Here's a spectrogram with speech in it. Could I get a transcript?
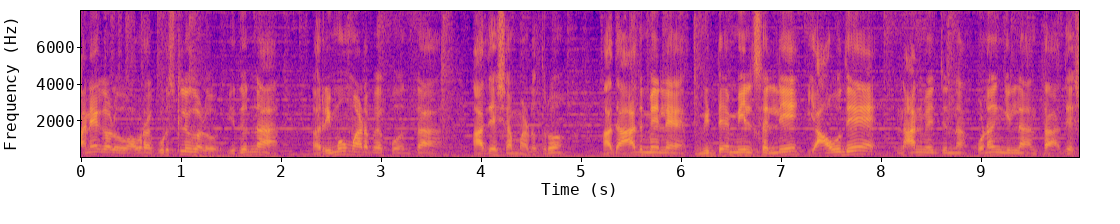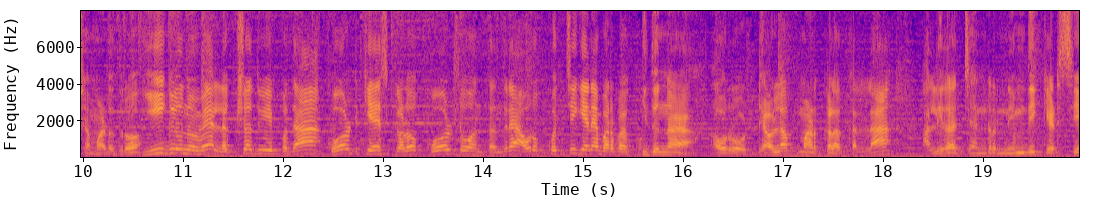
ಮನೆಗಳು, ಅವರ ಗುಡಿಸ್ಲುಗಳು ಇದನ್ನ ರಿಮೂವ್ ಮಾಡಬೇಕು ಅಂತ ಆದೇಶ ಮಾಡಿದ್ರು. ಅದಾದ್ಮೇಲೆ ಮಿಡ್ ಡೇ ಮೀಲ್ಸ್ ಅಲ್ಲಿ ಯಾವುದೇ ನಾನ್ ವೆಜ್ ಅನ್ನ ಕೊಡಂಗಿಲ್ಲ ಅಂತ ಆದೇಶ ಮಾಡಿದ್ರು. ಈಗ್ಲೂ ಲಕ್ಷದ್ವೀಪದ ಕೋರ್ಟ್ ಕೇಸ್ಗಳು ಕೋರ್ಟು ಅಂತಂದ್ರೆ ಅವರು ಕೊಚ್ಚಿಗೆನೆ ಬರಬೇಕು. ಇದನ್ನ ಅವರು ಡೆವಲಪ್ ಮಾಡ್ಕೊಳಕ್ಕಲ್ಲ. ಅಲ್ಲಿರೋ ಜನರ ನೆಮ್ಮದಿ ಕೆಡಿಸಿ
